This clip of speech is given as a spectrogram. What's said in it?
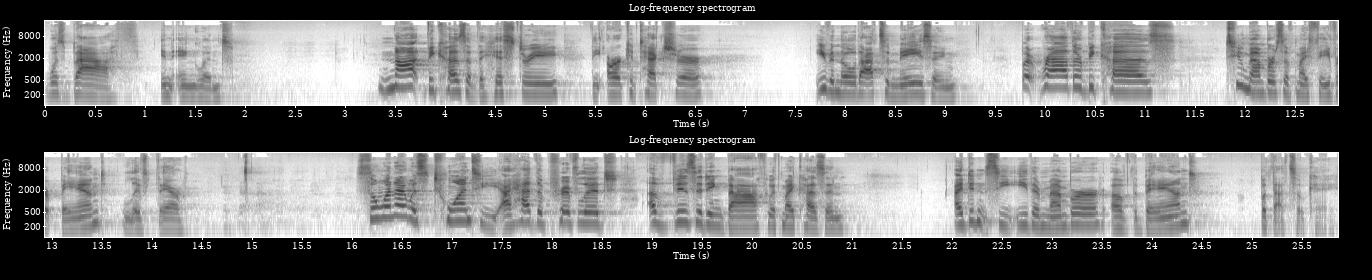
was Bath in England not because of the history, the architecture, even though that's amazing, but rather because two members of my favorite band lived there. So when I was 20, I had the privilege of visiting Bath with my cousin. I didn't see either member of the band, but that's okay.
